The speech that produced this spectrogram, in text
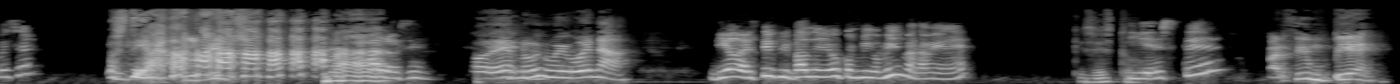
¿puede ser? Hostia. Halo, sí. Joder, no es muy buena. Dios, estoy flipando yo conmigo misma también, ¿eh? ¿Qué es esto? ¿Y este? Parece un pie.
